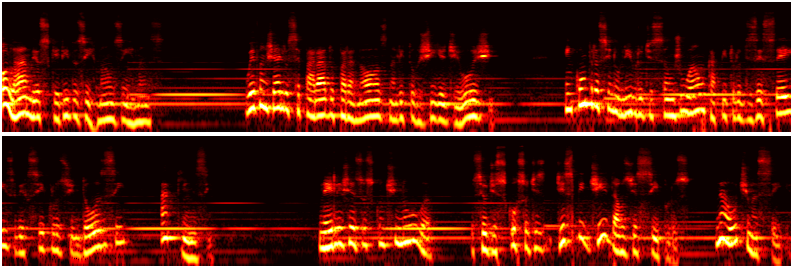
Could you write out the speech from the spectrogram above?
Olá, meus queridos irmãos e irmãs. O Evangelho separado para nós na liturgia de hoje encontra-se no livro de São João, capítulo 16, versículos de 12 a 15. Nele, Jesus continua o seu discurso de despedida aos discípulos na última ceia.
